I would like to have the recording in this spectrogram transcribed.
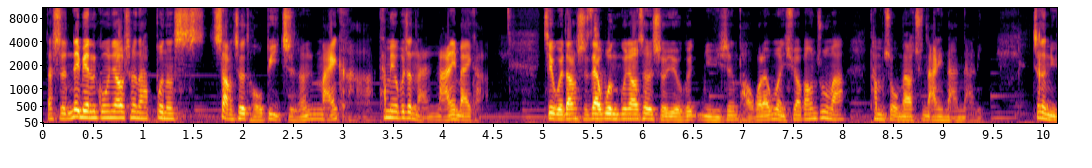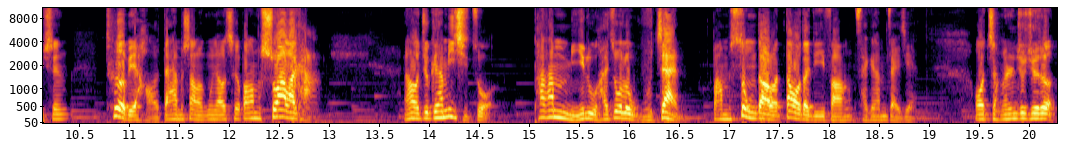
但是那边的公交车呢不能上车投币，只能买卡，他们又不知道哪哪里买卡。结果当时在问公交车的时候，有个女生跑过来问需要帮助吗？他们说我们要去哪里哪里哪里。这个女生特别好，带他们上了公交车，帮他们刷了卡，然后就跟他们一起坐，怕他们迷路，还坐了五站，把他们送到了到的地方，才跟他们再见。我整个人就觉得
